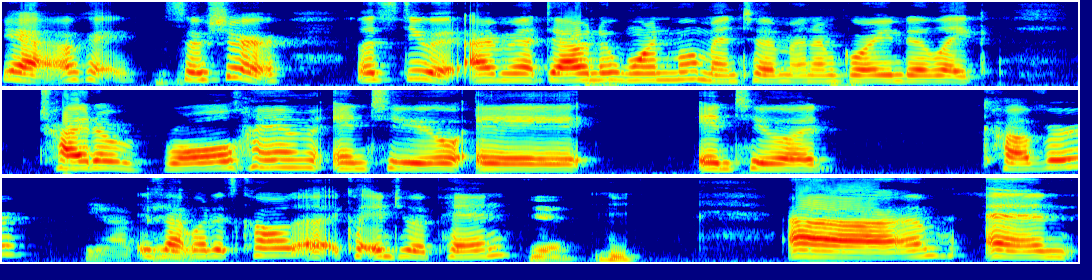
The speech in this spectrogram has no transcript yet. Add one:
Yeah, okay. So, sure. Let's do it. I'm at down to one momentum, and I'm going to, like, try to roll him into a into a cover. Yeah. Is that what it's called? Uh, into a pin. Yeah. Um, and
